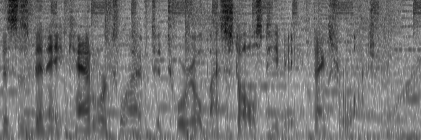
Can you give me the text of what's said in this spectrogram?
This has been a CadWorx Live tutorial by Stahls' TV. Thanks for watching.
